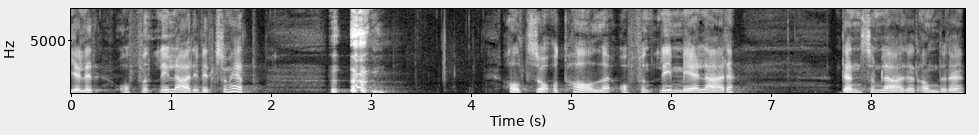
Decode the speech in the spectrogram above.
gjelder offentlig lærevirksomhet. Altså å tale offentlig med lære. Den som lærer andre,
